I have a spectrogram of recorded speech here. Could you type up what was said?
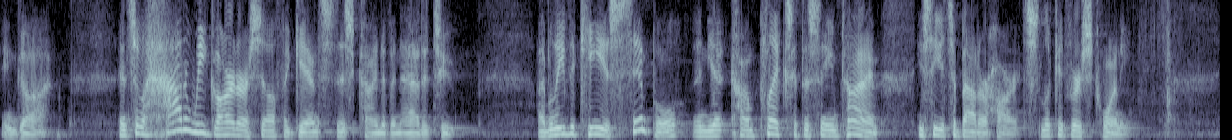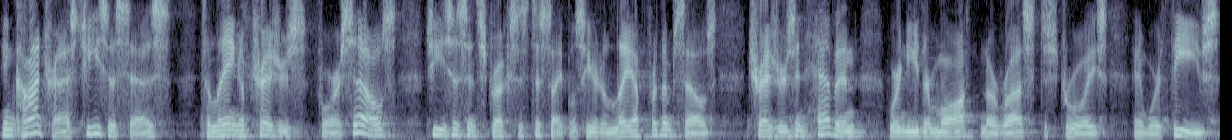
in God. And so, how do we guard ourselves against this kind of an attitude? I believe the key is simple and yet complex at the same time. You see, it's about our hearts. Look at verse 20. In contrast, Jesus says, to laying up treasures for ourselves, Jesus instructs his disciples here to lay up for themselves treasures in heaven where neither moth nor rust destroys and where thieves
